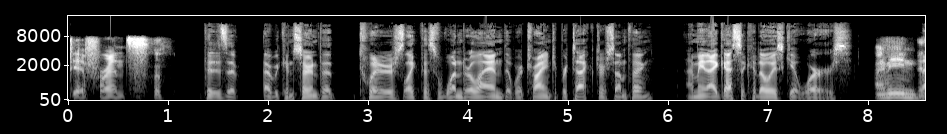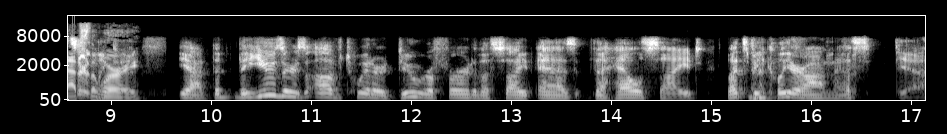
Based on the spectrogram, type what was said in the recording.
difference. that is it are we concerned that twitter's like this wonderland that we're trying to protect or something i mean i guess it could always get worse I mean, that's the worry could. Yeah, the the users of Twitter do refer to the site as the hell site. Let's be clear on this. Yeah.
